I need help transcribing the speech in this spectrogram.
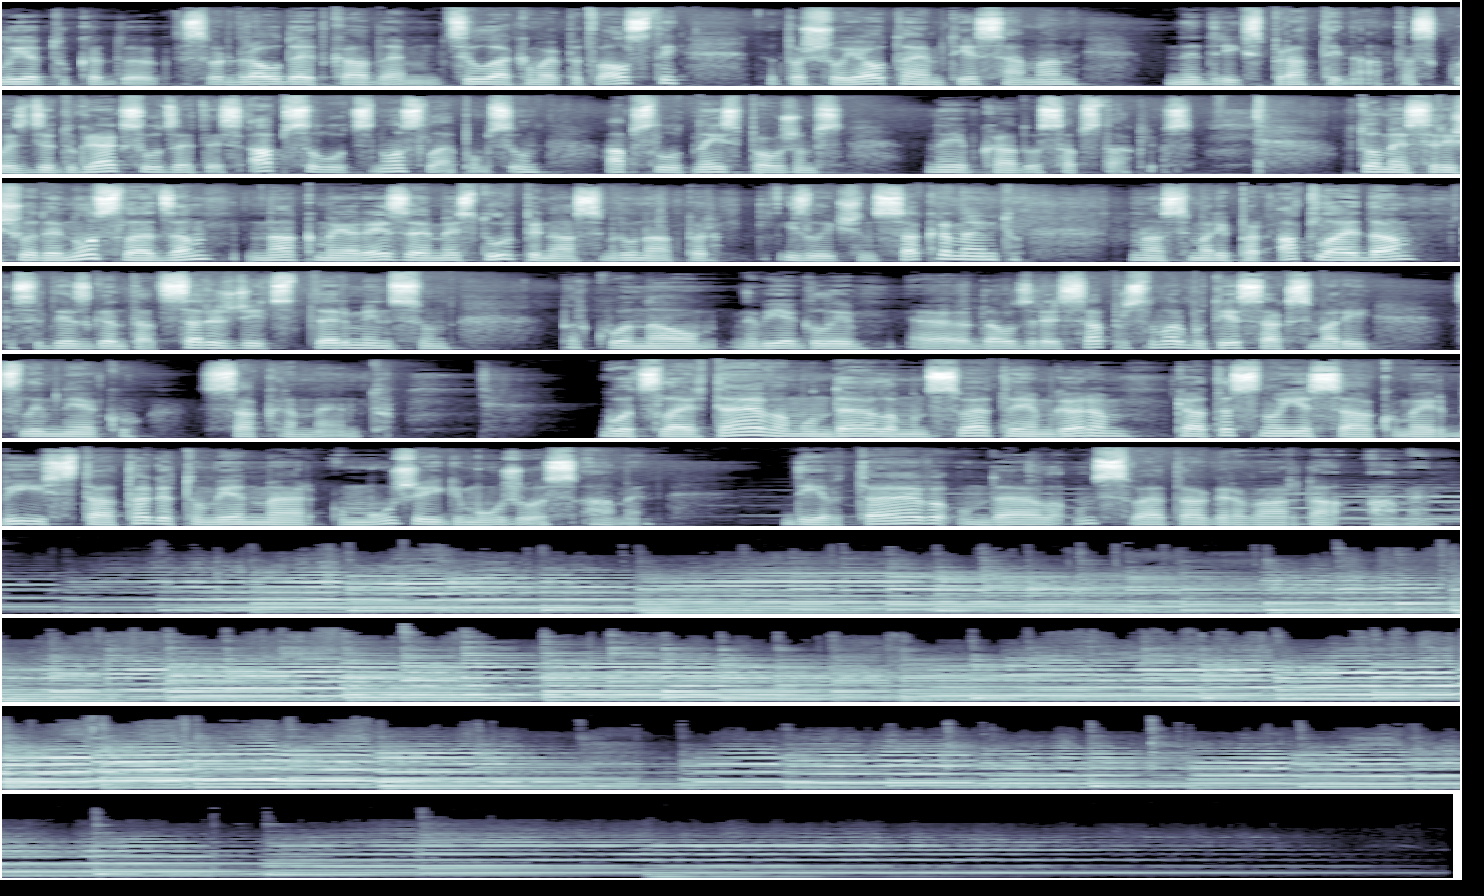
lietu, kad eh, tas var draudēt kādam cilvēkam vai pat valstī, tad par šo jautājumu tiesā man nedrīkst pratināt. Tas, ko es dzirdu grēksūdzēties, absolūts noslēpums un absolūti neizpaužams nejebkādos apstākļos. Ar to mēs arī šodien noslēdzam. Nākamajā reizē mēs turpināsim runāt par izlīkšanas sakramentu, runāsim arī par atlaidām, kas ir diezgan sarežģīts termins un par ko nav viegli eh, daudzreiz saprast, un varbūt iesāksim arī slimnieku sakramentu. Gods lai ir tēvam un dēlam un svētajam garam, kā tas no iesākuma ir bijis, tā tagad un vienmēr un mūžīgi mūžos Āmen. Dieva tēva un dēla un svētā gara vārdā Āmen.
